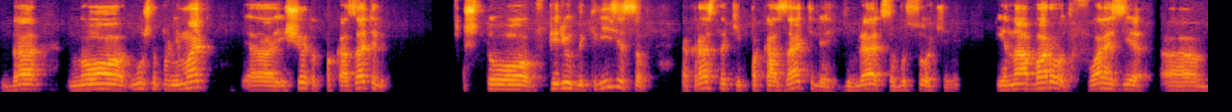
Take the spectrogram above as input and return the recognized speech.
да, но нужно понимать э, еще этот показатель, что в периоды кризисов как раз-таки показатели являются высокими. И наоборот, в фазе, э, э,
